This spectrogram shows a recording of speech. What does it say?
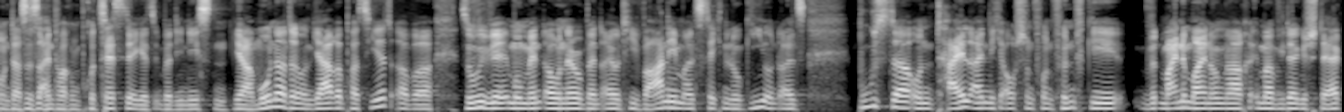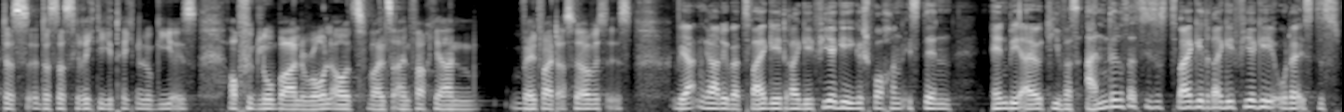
Und das ist einfach ein Prozess, der jetzt über die nächsten ja, Monate und Jahre passiert. Aber so wie wir im Moment auch Narrowband IoT wahrnehmen als Technologie und als Booster und Teil eigentlich auch schon von 5G wird meiner Meinung nach immer wieder gestärkt, dass, dass das die richtige Technologie ist, auch für globale Rollouts, weil es einfach ja ein weltweiter Service ist. Wir hatten gerade über 2G, 3G, 4G gesprochen. Ist denn NB-IoT was anderes als dieses 2G, 3G, 4G oder ist es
